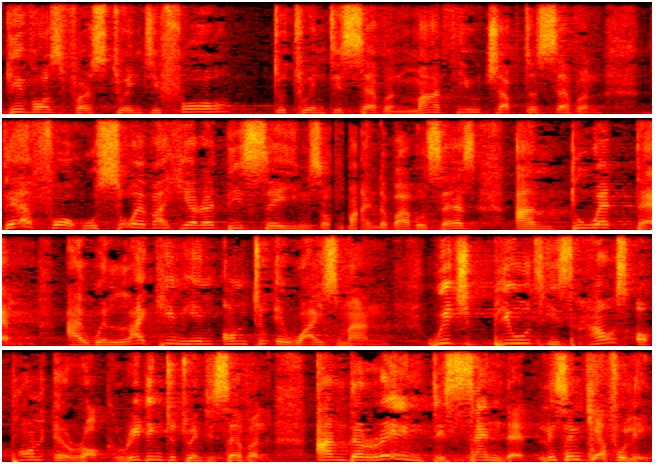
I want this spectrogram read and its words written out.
Give us verse 24 to 27 matthew chapter 7 therefore whosoever heareth these sayings of mine the bible says and doeth them i will liken him unto a wise man which built his house upon a rock reading to 27 and the rain descended listen carefully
